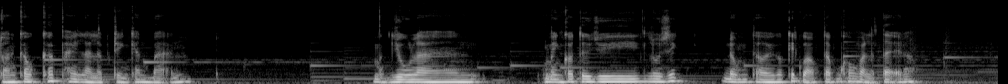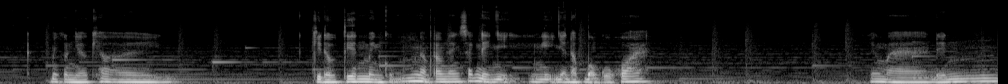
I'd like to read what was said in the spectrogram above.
Toán cao cấp hay là lập trình căn bản? Mặc dù là mình có tư duy logic, đồng thời có kết quả học tập cũng không phải là tệ đâu. Mình còn nhớ khi hồi kỳ đầu tiên mình cũng nằm trong danh sách đề nghị nghị nhận học bổng của khoa. Nhưng mà đến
